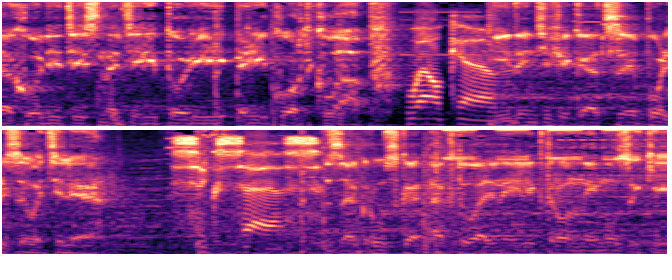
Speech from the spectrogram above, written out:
находитесь на территории Record Club. Welcome. Идентификация пользователя. Success. Загрузка актуальной электронной музыки.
